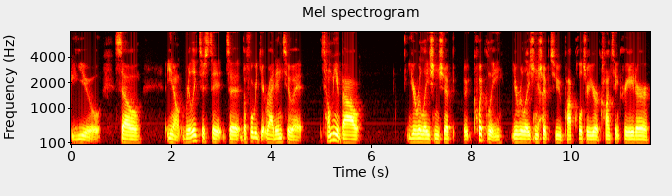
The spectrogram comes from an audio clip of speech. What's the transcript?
you. So you know, really just to to before we get right into it, tell me about your relationship uh, quickly. Your relationship to pop culture. You're a content creator,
